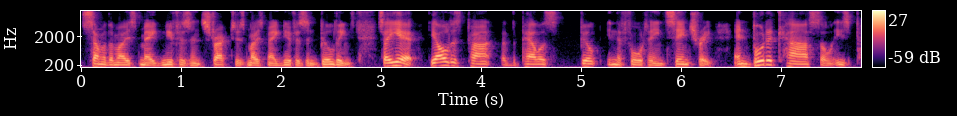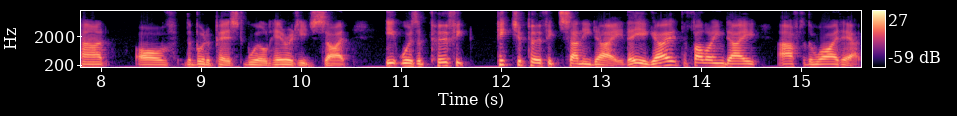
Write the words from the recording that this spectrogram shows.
some of the most magnificent structures, most magnificent buildings. So, yeah, the oldest part of the palace built in the 14th century. And Buda Castle is part of the Budapest World Heritage Site. It was a perfect, picture perfect sunny day. There you go, the following day after the whiteout.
